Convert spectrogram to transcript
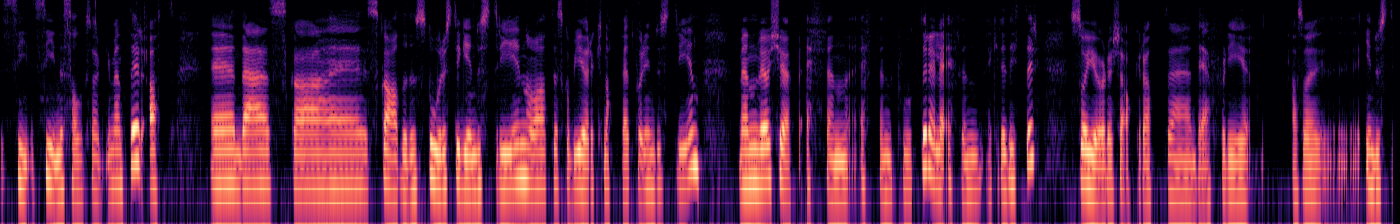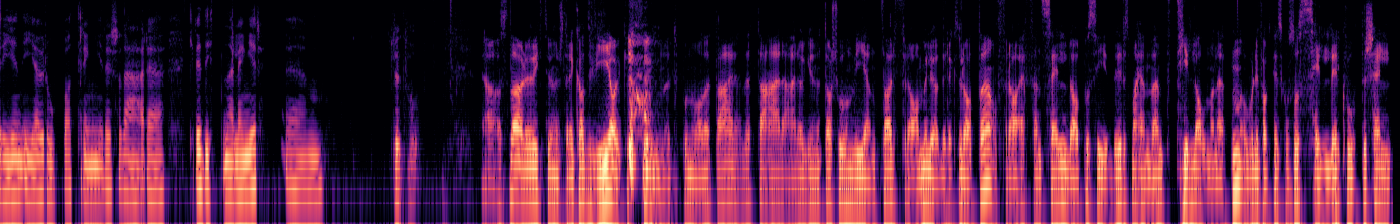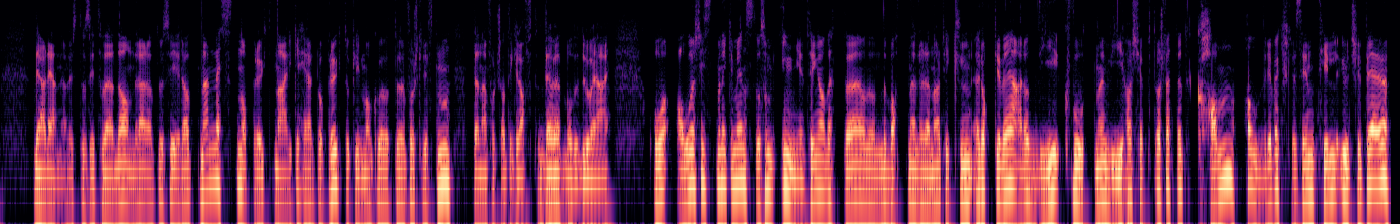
si, sine salgsargumenter at Eh, det skal eh, skade den store, stygge industrien, og at det skal gjøre knapphet for industrien. Men ved å kjøpe FN-kvoter FN eller FN-kreditter, så gjør det seg akkurat eh, det. Fordi altså, industrien i Europa trenger ikke det her kredittene lenger. Slettvold. Ja, altså da er det jo viktig å understreke at Vi har jo ikke funnet på noe av dette. her. Dette her er argumentasjon vi gjentar fra Miljødirektoratet og fra FN selv da på sider som er henvendt til allmennheten, og hvor de faktisk også selger kvoter selv. Det er det ene jeg har lyst til å si til det. Det andre er at du sier at den er nesten oppbrukt. Den er ikke helt oppbrukt, og klimakvoteforskriften den er fortsatt i kraft. Det vet både du og jeg. Og aller sist, men ikke minst, og som ingenting av dette og denne debatten eller denne artikkelen rokker ved, er at de kvotene vi har kjøpt og slettet, kan aldri veksles inn til utslipp i EU.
